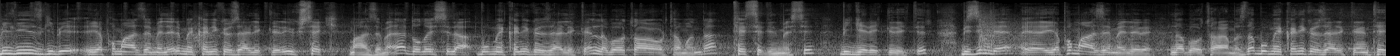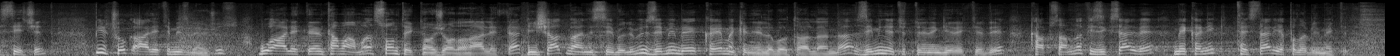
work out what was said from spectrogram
Bildiğiniz gibi yapı malzemeleri mekanik özellikleri yüksek malzemeler. Dolayısıyla bu mekanik özelliklerin laboratuvar ortamında test edilmesi bir gerekliliktir. Bizim de e, yapı malzemeleri laboratuvarımızda bu mekanik özelliklerin testi için birçok aletimiz mevcut. Bu aletlerin tamamı son teknoloji olan aletler. İnşaat Mühendisliği bölümü zemin ve kaya mekaniği laboratuvarlarında zemin etütlerinin gerektirdiği kapsamlı fiziksel ve mekanik testler yapılabilmektedir.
